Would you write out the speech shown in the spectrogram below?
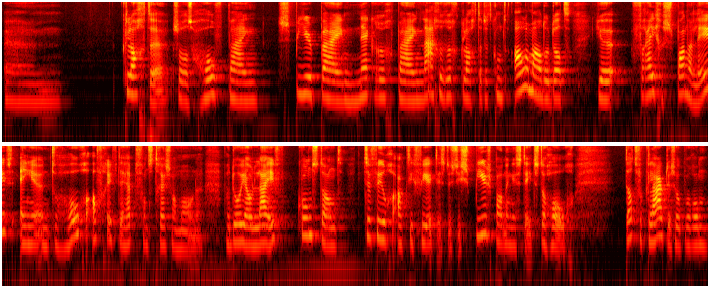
Um, klachten zoals hoofdpijn, spierpijn, nekrugpijn, lage rugklachten. Dat komt allemaal doordat je vrij gespannen leeft en je een te hoge afgifte hebt van stresshormonen. Waardoor jouw lijf constant te veel geactiveerd is. Dus die spierspanning is steeds te hoog. Dat verklaart dus ook waarom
